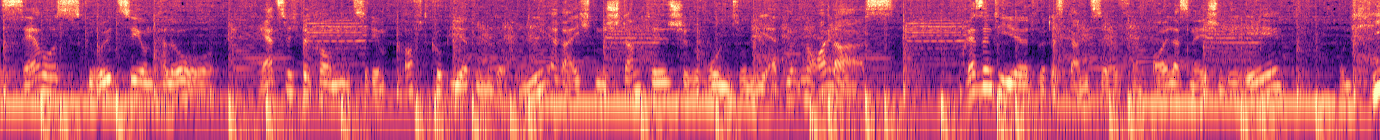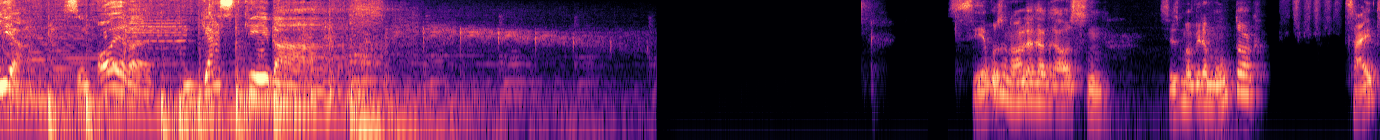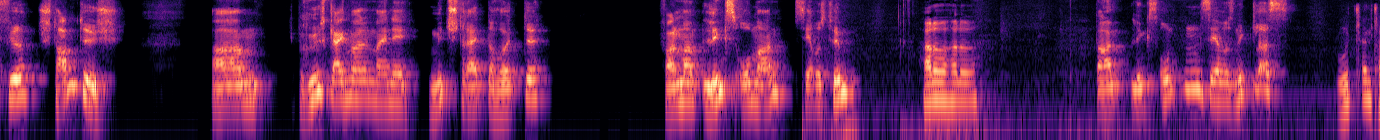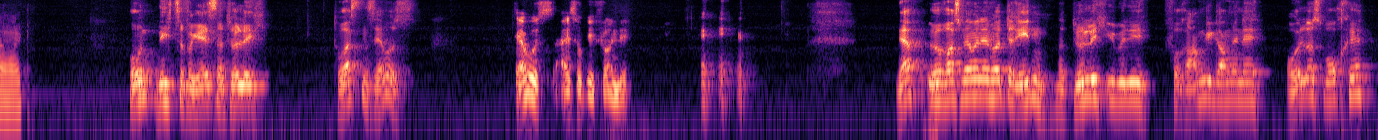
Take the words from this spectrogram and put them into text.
Servus, Grüezi und Hallo. Herzlich willkommen zu dem oft kopierten, doch nie erreichten Stammtisch rund um die Edmonton Oilers. Präsentiert wird das Ganze von OilersNation.de und hier sind eure Gastgeber. Servus an alle da draußen. Es ist mal wieder Montag. Zeit für Stammtisch. Ähm, ich begrüße gleich mal meine Mitstreiter heute. Fangen wir links oben an. Servus Tim. Hallo, hallo. Dann links unten. Servus Niklas. Guten Tag. Und nicht zu vergessen natürlich Thorsten. Servus. Servus, Eishockey-Freunde. Ja, über was werden wir denn heute reden? Natürlich über die vorangegangene Oilers-Woche.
